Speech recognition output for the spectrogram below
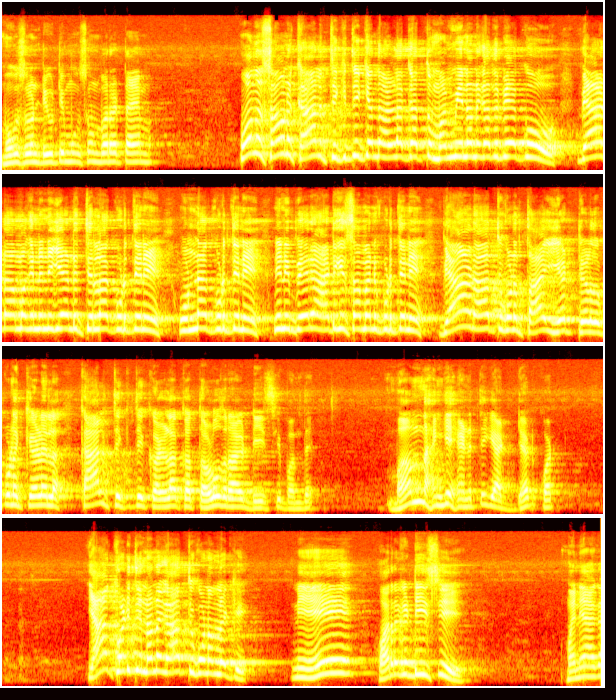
ಮುಗಿಸ್ಕೊಂಡು ಡ್ಯೂಟಿ ಮುಗಿಸ್ಕೊಂಡು ಬರೋ ಟೈಮ್. ಒಂದು ಸವನ ಕಾಲು ತಿಕ್ಕಿ ತಿಕ್ಕಿ ಅಂದ ಹಳ್ಳಕ್ಕತ್ತು ಮಮ್ಮಿ, ನನಗೆ ಅದು ಬೇಕು. ಬ್ಯಾಡ ಮಗ ನಿನಗೇನು ತಿಲ್ಲ ಕೊಡ್ತೀನಿ? ಉಣ್ಣಾಕ ಕೊಡ್ತೀನಿ. ನಿನಗೆ ಬೇರೆ ಆಟಿಗೆ ಸಾಮಾನು ಕೊಡ್ತೀನಿ. ಬ್ಯಾಡ ತಗೊಂಡು ತಾಯಿ ಎಟ್ಟು ಹೇಳಿದ್ರು ಕೂಡ ಕೇಳಿಲ್ಲ. ಕಾಲು ತಿಕ್ಕಿ ತಿಕ್ಕಿ ಹಳ್ಳಕ್ಕತ್ತು ಅಳುದ್ರಾಗ ಡಿ ಸಿ ಬಂದೆ. ಬಂದು ಹಾಗೆ ಹೆಣ್ತಿಗೆ ಅಡ್ಡಾಡ್ ಕೊಟ್ಟು. ಯಾಕೆ ಕೊಡ್ತೀನಿ ನನಗೆ ಆ ತಗೊಂಡಲ್ಲಕ್ಕಿ ನೀ ಹೊರಗೆ ಡಿ ಸಿ, ಮನ್ಯಾಗ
